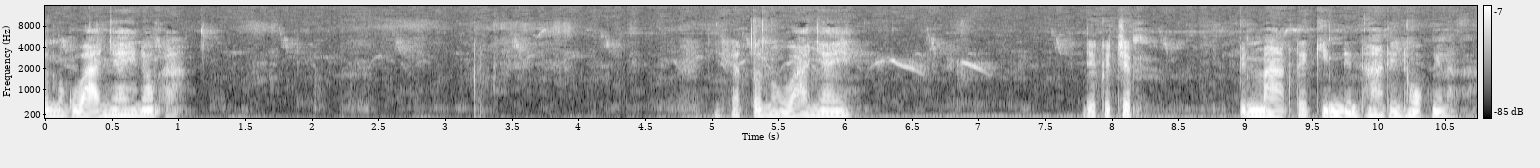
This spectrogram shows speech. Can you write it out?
ต้นมะหวานใหญ่เนาะค่ะนี่ค่ะต้นมะหวานใหญ่เดี๋ยวก็จะเป็นหมากได้กินเดือนห้าเดือนหกนี่แหละค่ะ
